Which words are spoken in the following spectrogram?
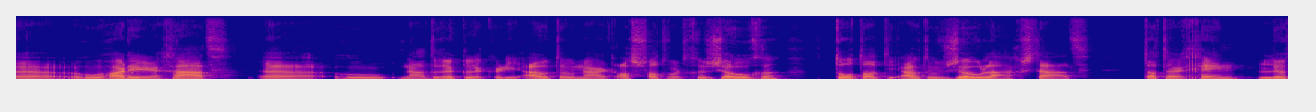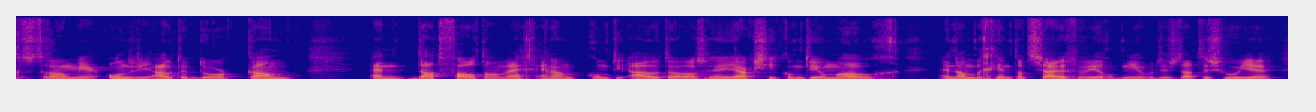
Uh, hoe harder je gaat, uh, hoe nadrukkelijker die auto naar het asfalt wordt gezogen. Totdat die auto zo laag staat dat er geen luchtstroom meer onder die auto door kan. En dat valt dan weg. En dan komt die auto als reactie komt die omhoog. En dan begint dat zuigen weer opnieuw. Dus dat is, hoe je,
